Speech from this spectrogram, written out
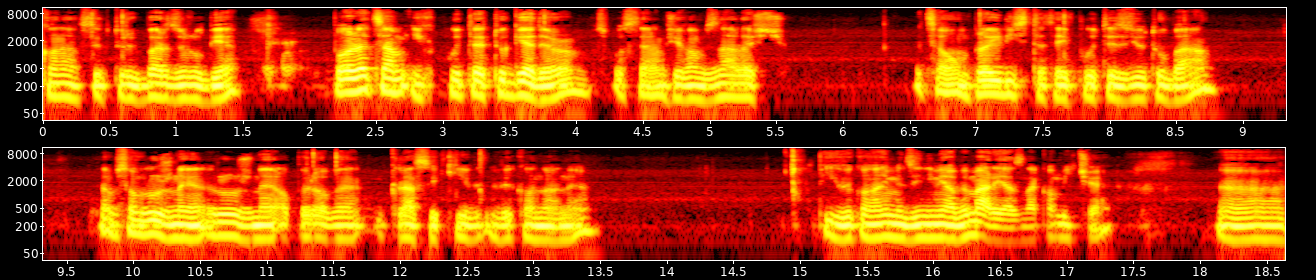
wykonawcy, których bardzo lubię. Polecam ich płytę Together. Postaram się Wam znaleźć całą playlistę tej płyty z YouTube'a. Tam są różne, różne operowe klasyki wy- wykonane. W ich wykonaniu między innymi Ave Maria znakomicie. E,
